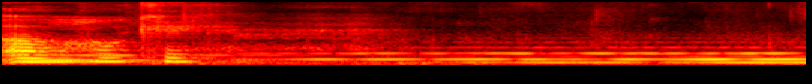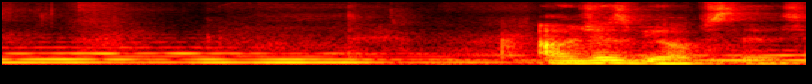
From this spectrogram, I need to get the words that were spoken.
Oh, okay. I'll just be upstairs.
